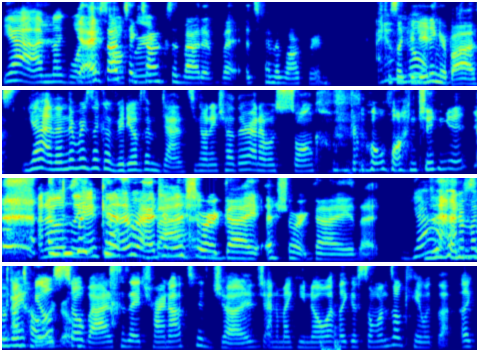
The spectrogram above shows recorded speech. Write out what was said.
Yeah, I'm like, yeah, I saw awkward? TikToks about it, but it's kind of awkward. It's like know. you're dating your boss. Yeah, and then there was like a video of them dancing on each other, and I was so uncomfortable watching it. And I was just, like, I can't imagine so a short guy, a short guy that. Yeah, and I'm like, I feel girl. so bad because I try not to judge, and I'm like, you know what? Like, if someone's okay with that, like,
